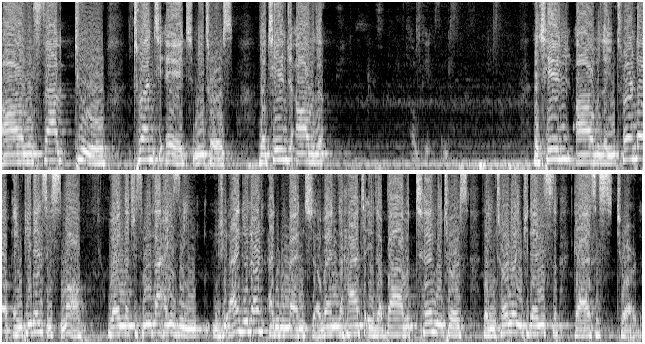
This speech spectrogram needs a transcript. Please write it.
of 5 to 28 meters, the change of the. The change of the internal impedance is small when the transmission line is in regular agreement. When the height is above 10 meters, the internal impedance gets stored.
